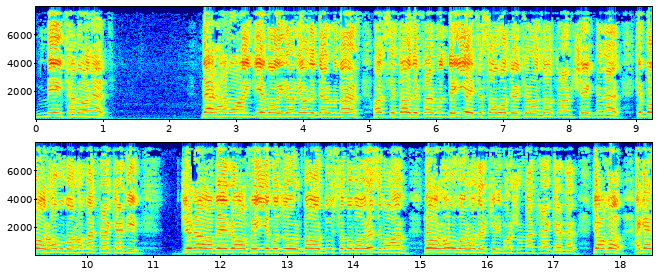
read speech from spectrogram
می‌تواند در هماهنگی با ایرانیان درون مرز آن ستاد فرماندهی اعتصابات و اعتراضات را هم شکل بدهد که بارها و بارها مطرح کردیم. جناب رافعی بزرگوار دوست مبارز ما هم بارها و بارها در کلیپاشون مطرح کردن که آقا اگر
